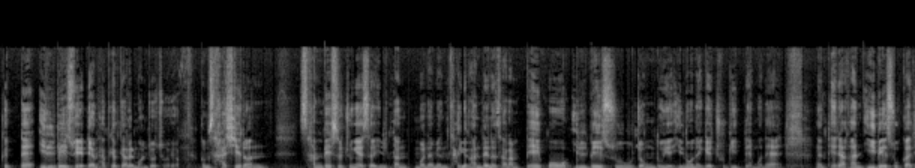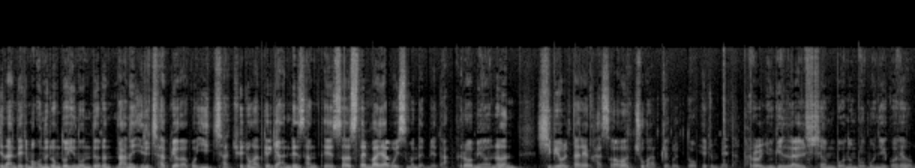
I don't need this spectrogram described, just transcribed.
그때 1배수에 대한 합격자를 먼저 줘요. 그럼 사실은 3배수 중에서 일단 뭐냐면 자격 안 되는 사람 빼고 1배수 정도의 인원에게 주기 때문에 대략 한 2배수까지는 안 되지만 어느 정도 인원들은 나는 1차 합격하고 2차 최종 합격이 안 된 상태에서 스탠바이 하고 있으면 됩니다. 그러면은 12월 달에 가서 추가 합격을 또 해줍니다. 8월 6일 날 시험 보는 부분이고요.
